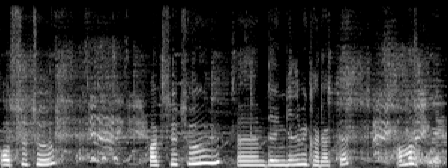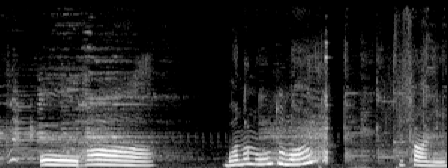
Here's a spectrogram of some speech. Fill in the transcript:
O Sütü. Bak Sütü e, dengeli bir karakter. Ama oha. Bana ne oldu lan? Bir saniye.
